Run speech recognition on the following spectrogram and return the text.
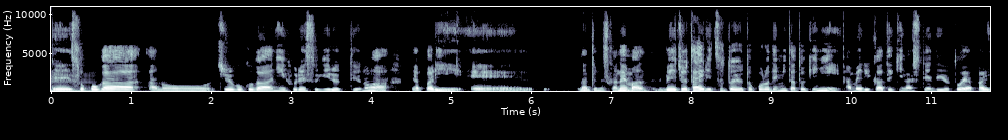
で、そこが、あの、中国側に触れすぎるっていうのは、やっぱり、えーなんていうんですかね、まあ、米中対立というところで見たときに、アメリカ的な視点で言うと、やっぱり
